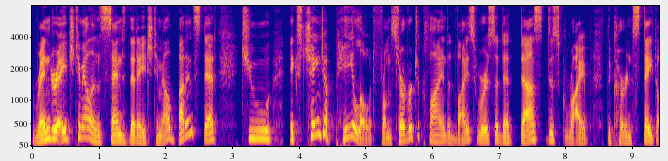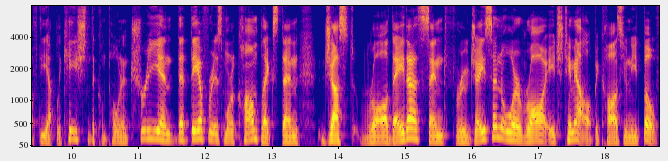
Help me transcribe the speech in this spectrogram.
render HTML and send that HTML, but instead to exchange a payload from server to client and vice versa that does describe the current state of the application, the component tree, and that therefore is more complex than just raw data sent through JSON or raw HTML, because you need both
